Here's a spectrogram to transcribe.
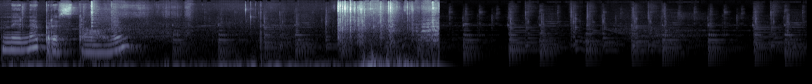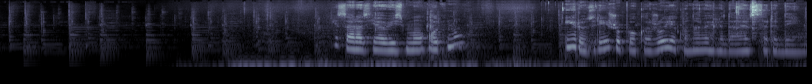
Вони не пристали. І зараз я візьму одну і розріжу, покажу, як вона виглядає всередині.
